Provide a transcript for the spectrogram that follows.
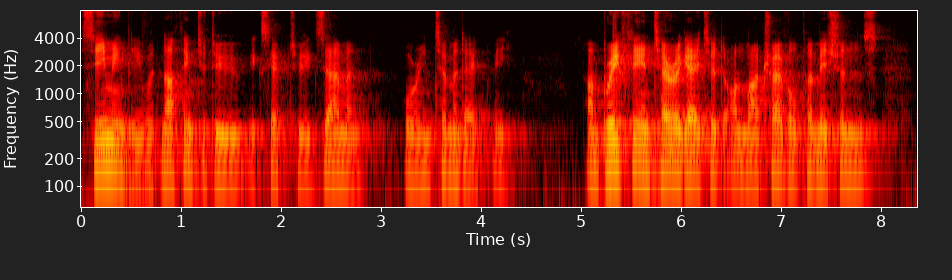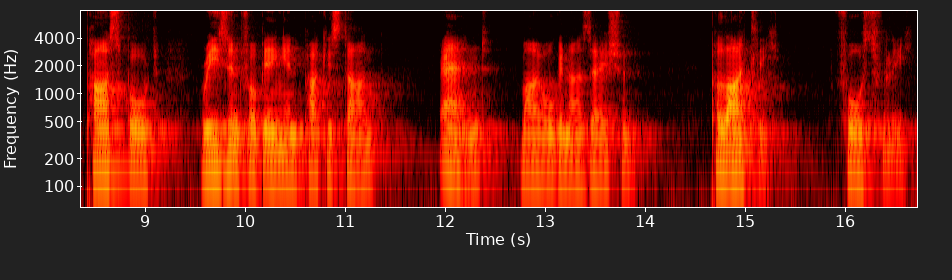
seemingly with nothing to do except to examine or intimidate me. I'm briefly interrogated on my travel permissions, passport, reason for being in Pakistan, and my organization, politely, forcefully.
